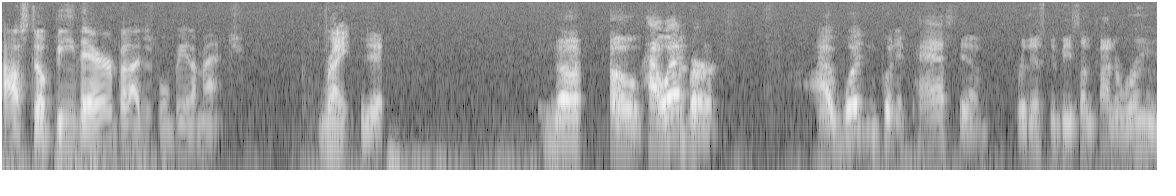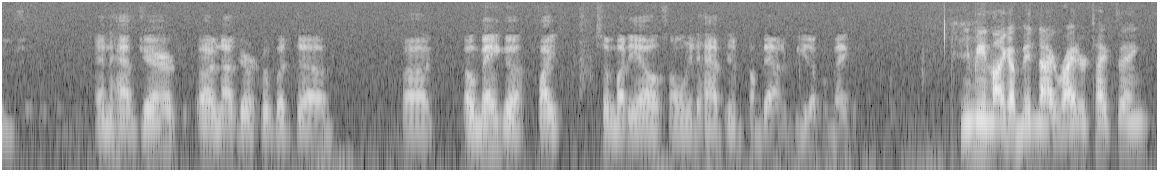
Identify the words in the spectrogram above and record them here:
I'll still be there, but I just won't be in a match. Right. Yeah. No. However, I wouldn't put it past him for this to be some kind of ruse and have Jericho, uh, not Jericho, but uh, uh, Omega fight somebody else, only to have him come down and beat up Omega. You mean like a Midnight Rider type thing?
